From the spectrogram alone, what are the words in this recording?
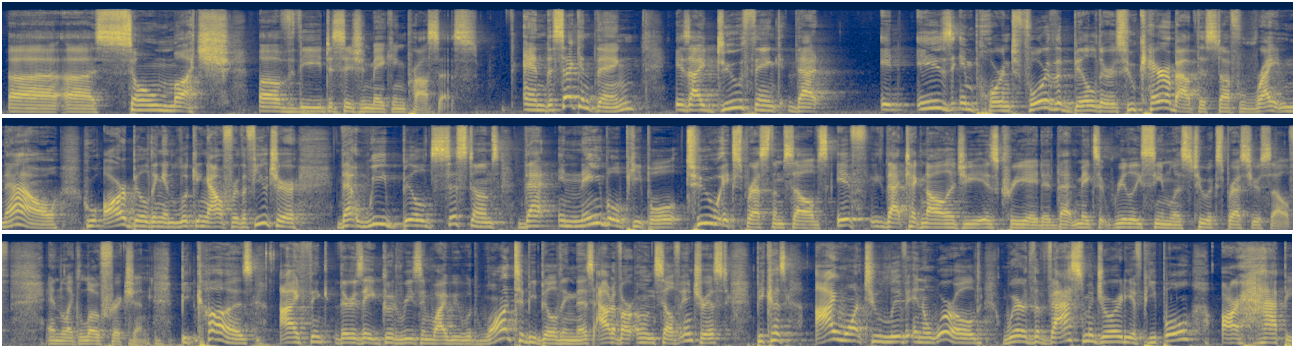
uh, uh, so much of the decision making process. And the second thing is, I do think that it is important for the builders who care about this stuff right now, who are building and looking out for the future, that we build systems that enable people to express themselves if that technology is created that makes it really seamless to express yourself and like low friction. Because I think there's a good reason why we would want to be building this out of our own self interest, because I want to live in a world where the vast majority of people are happy.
